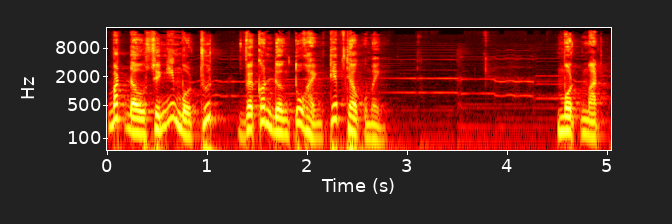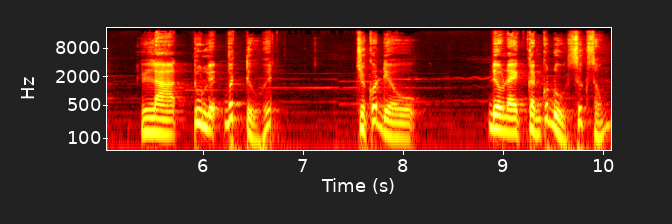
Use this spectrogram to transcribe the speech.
Bắt đầu suy nghĩ một chút về con đường tu hành tiếp theo của mình. Một mặt là tu luyện bất tử huyết. Chỉ có điều Điều này cần có đủ sức sống.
